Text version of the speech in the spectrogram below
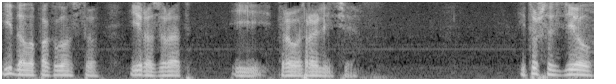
Идолопоклонство, и разврат, и кровопролитие. И то, что сделал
